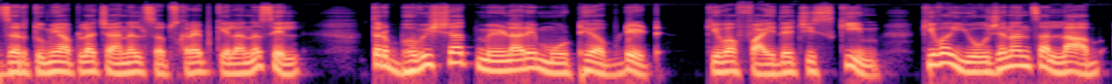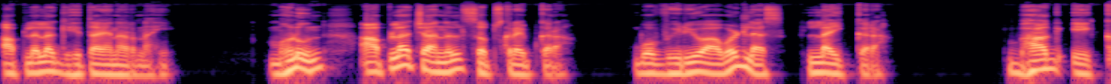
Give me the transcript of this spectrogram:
जर तुम्ही आपला चॅनल सबस्क्राईब केला नसेल तर भविष्यात मिळणारे मोठे अपडेट किंवा फायद्याची स्कीम किंवा योजनांचा लाभ आपल्याला घेता येणार नाही. म्हणून आपला चॅनल सबस्क्राईब करा व व्हिडिओ आवडल्यास लाईक करा. भाग एक.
